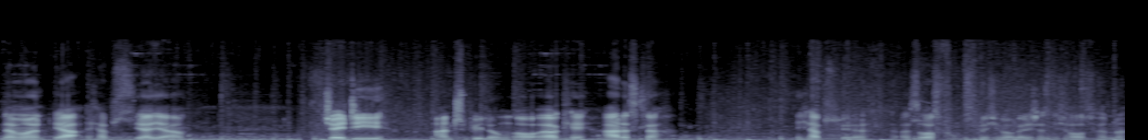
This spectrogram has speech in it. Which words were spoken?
nevermind. Ja, ich hab's. Ja, ja. JD. Anspielung. Oh, okay. Alles klar. Ich hab's wieder. Also sowas fuchst mich immer, wenn ich das nicht rausfinde.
